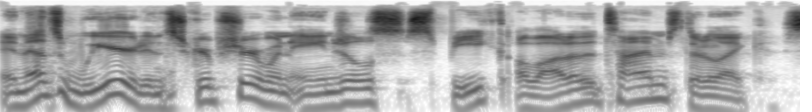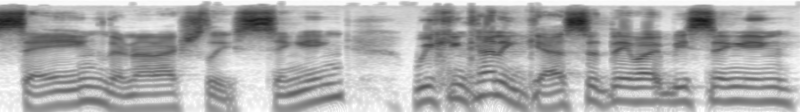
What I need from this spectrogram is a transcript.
And that's weird in scripture when angels speak, a lot of the times they're like saying, they're not actually singing. We can kind of guess that they might be singing.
